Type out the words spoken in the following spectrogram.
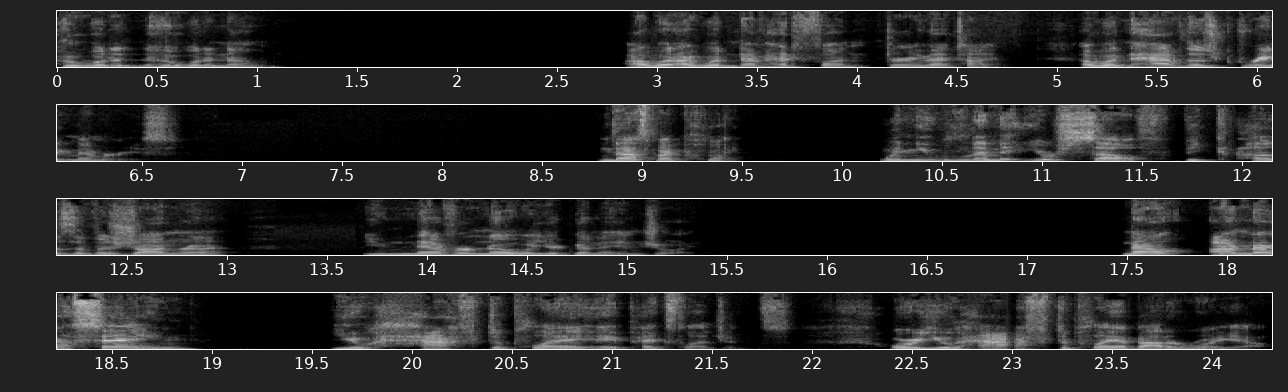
who would have who would have known? I would I wouldn't have had fun during that time. I wouldn't have those great memories. And that's my point. When you limit yourself because of a genre, you never know what you're going to enjoy. Now, I'm not saying you have to play Apex Legends or you have to play a battle royale.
